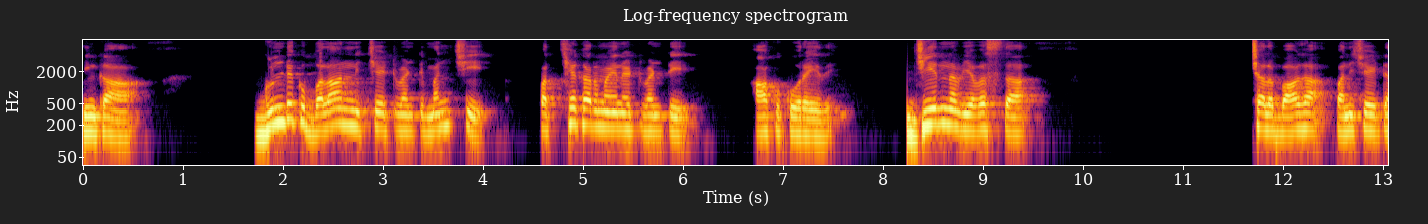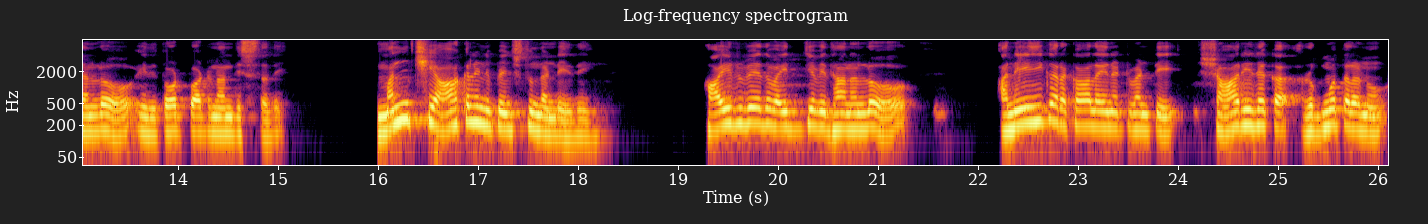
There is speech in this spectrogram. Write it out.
ఇంకా గుండెకు బలాన్ని ఇచ్చేటువంటి మంచి పథ్యకరమైనటువంటి ఆకుకూర ఇది జీర్ణ వ్యవస్థ చాలా బాగా పనిచేయటంలో ఇది తోడ్పాటును అందిస్తుంది. మంచి ఆకలిని పెంచుతుందండి ఇది. ఆయుర్వేద వైద్య విధానంలో అనేక రకాలైనటువంటి శారీరక రుగ్మతలను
